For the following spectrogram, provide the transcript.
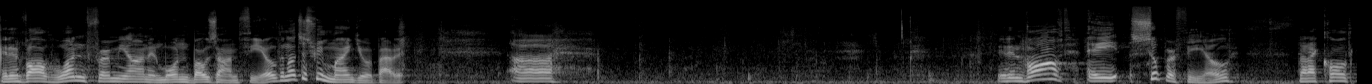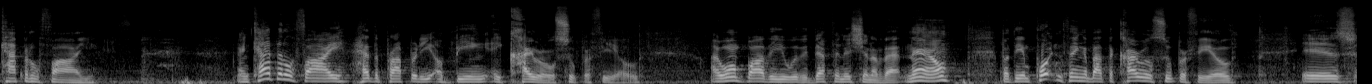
it involved one fermion and one boson field, and I'll just remind you about it. Uh, it involved a superfield that I called capital phi. And capital phi had the property of being a chiral superfield. I won't bother you with the definition of that now, but the important thing about the chiral superfield is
